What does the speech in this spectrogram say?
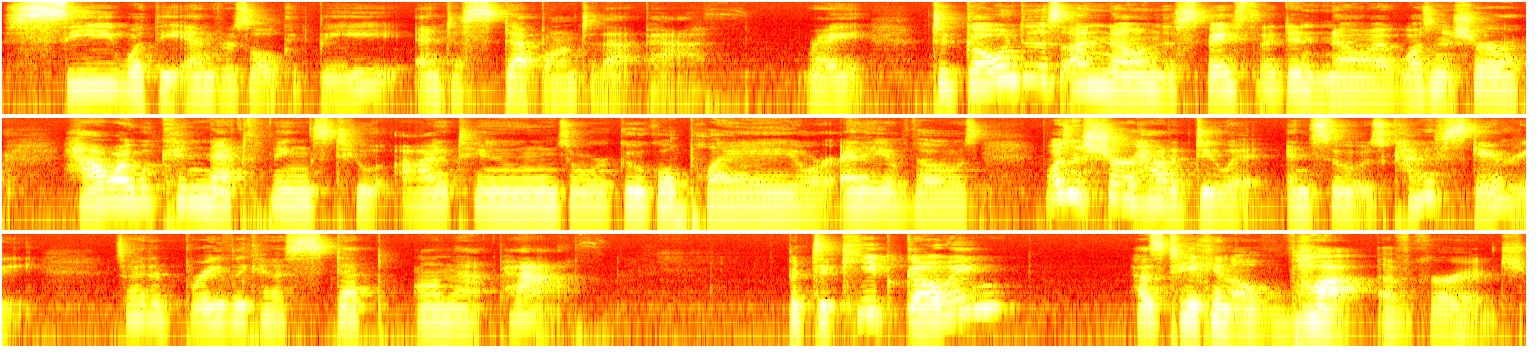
see what the end result could be and to step onto that path, right? To go into this unknown, the space that I didn't know, I wasn't sure how I would connect things to iTunes or Google Play or any of those I wasn't sure how to do it. And so it was kind of scary. So I had to bravely kind of step on that path. But to keep going has taken a lot of courage.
